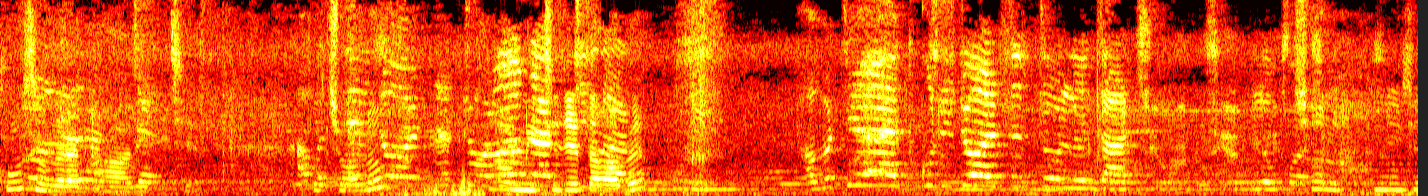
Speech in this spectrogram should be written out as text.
খুব সুন্দর একটা হাওয়া দিচ্ছে। তো চলো নিচে যেতে হবে। চলে নিচে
